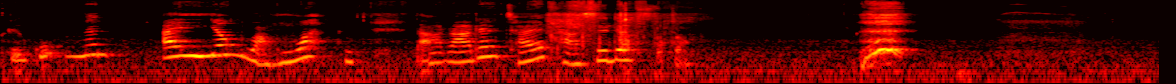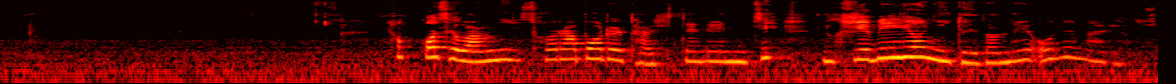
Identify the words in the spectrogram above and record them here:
그리고는 알령 왕과 나라를 잘 다스렸어. 혁거세 왕이 서라벌을 다스린 지 61년이 되던 해 어느 날이었어.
